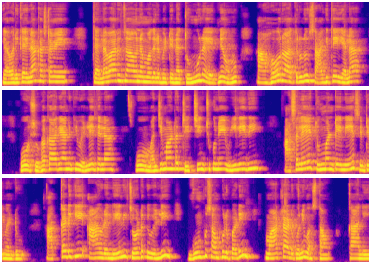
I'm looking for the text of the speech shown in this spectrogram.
ఎవరికైనా కష్టమే. తెల్లవారుజామున మొదలుపెట్టిన తుమ్ముల యజ్ఞం అహోరాత్రులు సాగితే ఎలా? ఓ శుభకార్యానికి వెళ్ళేదెలా? ఓ మంచి మాట చర్చించుకునే వీలేది? అసలే తుమ్మంటేనే సెంటిమెంటు. అక్కడికి ఆవిడ లేని చోటకు వెళ్ళి గుంపు సంపులు పడి మాట్లాడుకొని వస్తాం. కానీ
